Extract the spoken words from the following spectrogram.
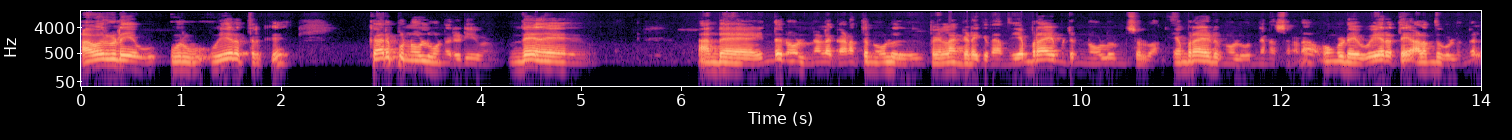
அவர்களுடைய ஒரு உயரத்திற்கு கருப்பு நூல் ஒன்று ரெடி வேணும் இந்த அந்த இந்த நூல் நல்ல கனத்த நூல் இப்போ எல்லாம் கிடைக்குது. அந்த எம்ப்ராய்டு நூலுன்னு சொல்லுவாங்க. எம்ப்ராய்டு நூல் வந்து என்ன சொன்னா உங்களுடைய உயரத்தை அளந்து கொள்ளுங்கள்.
